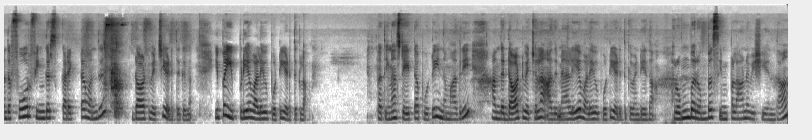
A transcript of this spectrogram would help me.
அந்த ஃபோர் ஃபிங்கர்ஸ் கரெக்டாக வந்து டாட் வச்சு எடுத்துக்கோங்க. இப்போ இப்படியே வளைவு போட்டு எடுத்துக்கலாம். பார்த்திங்கன்னா ஸ்ட்ரெயிட்டாக போட்டு இந்த மாதிரி அந்த டாட் வச்செல்லாம் அது மேலேயே வளைவு போட்டு எடுத்துக்க வேண்டியது தான் ரொம்ப ரொம்ப சிம்பிளான விஷயந்தான்.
